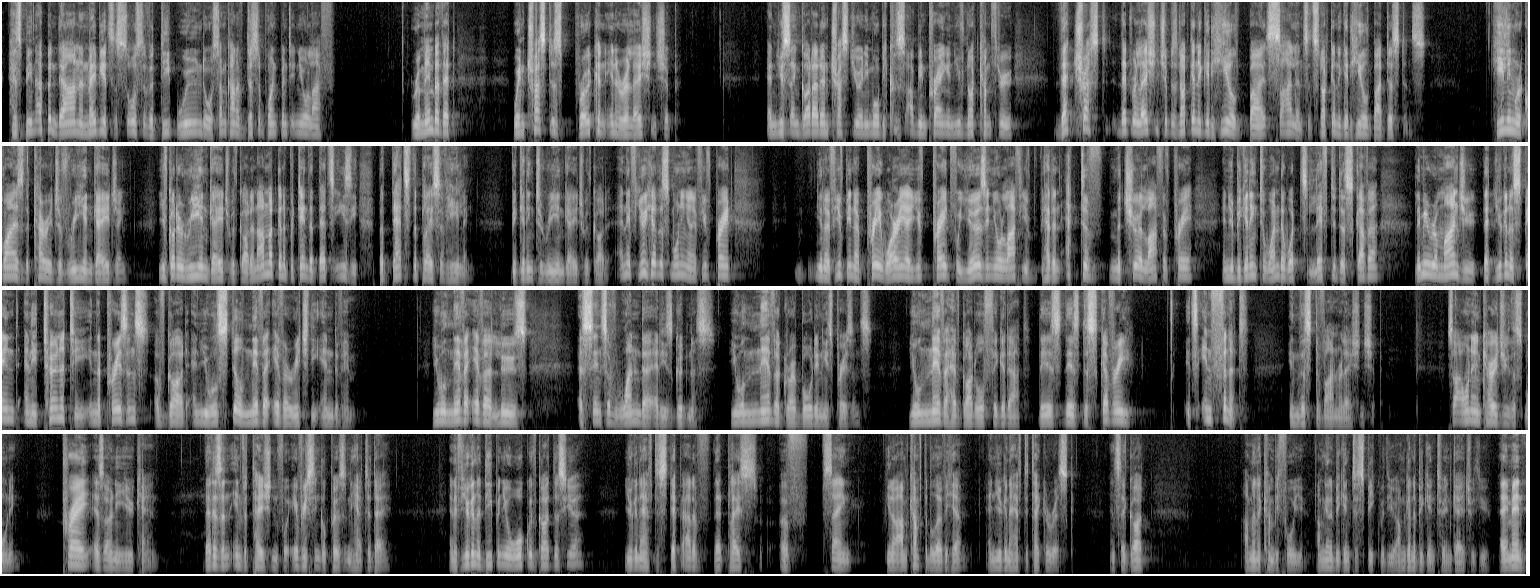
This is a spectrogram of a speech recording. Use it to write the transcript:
has been up and down, and maybe it's a source of a deep wound or some kind of disappointment in your life, remember that when trust is broken in a relationship, and you're saying, God, I don't trust you anymore because I've been praying and you've not come through, that trust, that relationship is not going to get healed by silence. It's not going to get healed by distance. Healing requires the courage of re engaging. You've got to re engage with God. And I'm not going to pretend that that's easy, but that's the place of healing, beginning to re engage with God. And if you're here this morning and if you've prayed, you know, if you've been a prayer warrior, you've prayed for years in your life, you've had an active, mature life of prayer, and you're beginning to wonder what's left to discover, let me remind you that you're going to spend an eternity in the presence of God and you will still never ever reach the end of Him. You will never ever lose a sense of wonder at His goodness. You will never grow bored in His presence. You'll never have God all figured out. There's, there's discovery, it's infinite in this divine relationship. So I want to encourage you this morning pray as only you can. That is an invitation for every single person here today. And if you're going to deepen your walk with God this year, you're going to have to step out of that place of saying, you know, I'm comfortable over here, and you're going to have to take a risk and say, God, I'm going to come before you. I'm going to begin to speak with you. I'm going to begin to engage with you. Amen.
